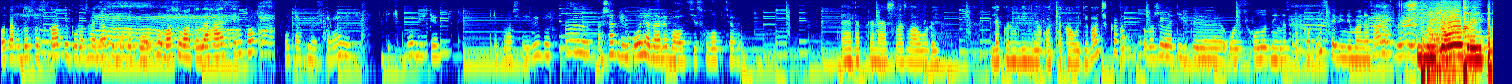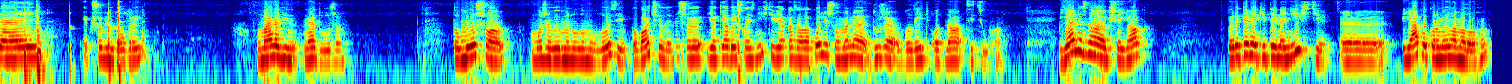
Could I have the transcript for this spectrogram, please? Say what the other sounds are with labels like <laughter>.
отак до соска, типу, розганяти молоко. Ну, масувати легесенько. Отак ми вставали. Тут скло везде. Прекрасний вибір. А ще, блін, Коля на рибалці з хлопцями. Еля принесла з Лаурою для кормління от така одівачка. Ложила тільки ось холодний листок капусти. Він і в мене зараз лежить. Всім добрий день. Якщо він добрий. У мене він не дуже. Тому що, може, ви в минулому влозі побачили, що як я вийшла з нігтів, я казала Колі, що у мене дуже болить одна цицюха. Я не знаю взагалі як. Перед тим, як іти на нігті, е, я покормила малого.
